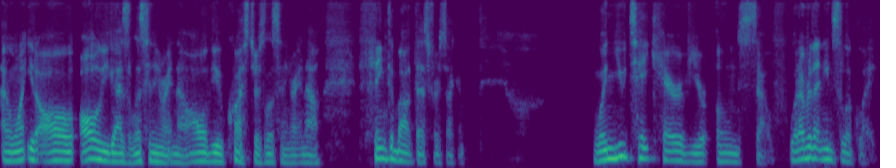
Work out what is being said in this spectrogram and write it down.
I want you to all, all of you guys listening right now, all of you questers listening right now, think about this for a second. When you take care of your own self, whatever that needs to look like,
